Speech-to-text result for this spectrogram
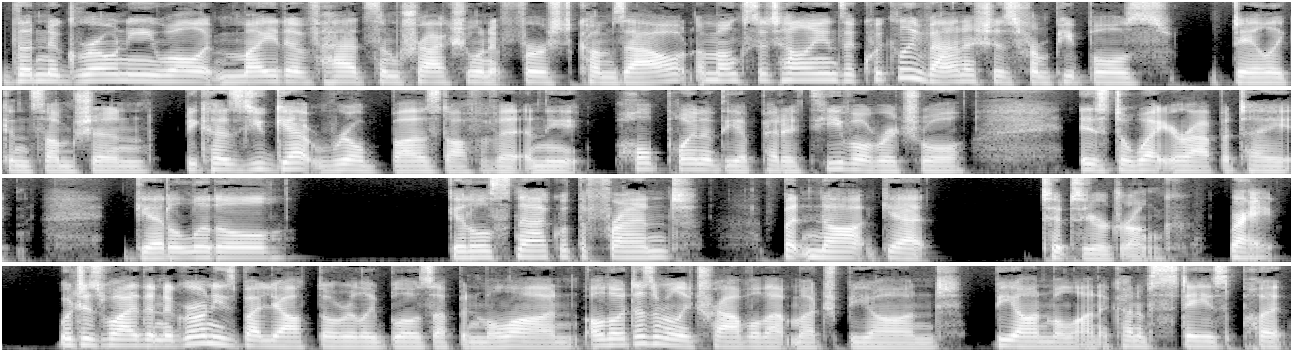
the Negroni, while it might have had some traction when it first comes out amongst Italians, it quickly vanishes from people's daily consumption because you get real buzzed off of it. And the whole point of the aperitivo ritual is to whet your appetite, get a little, get a little snack with a friend, but not get tipsy or drunk. Right. Which is why the Negroni Sbagliato really blows up in Milan, although it doesn't really travel that much beyond beyond Milan. It kind of stays put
